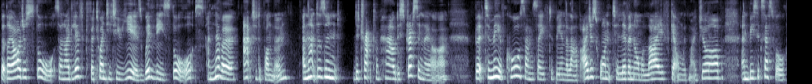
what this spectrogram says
but they are just thoughts. And I'd lived for 22 years with these thoughts and never acted upon them. And that doesn't detract from how distressing they are. But to me, of course, I'm safe to be in the lab. I just want to live a normal life, get on with my job, and be successful.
